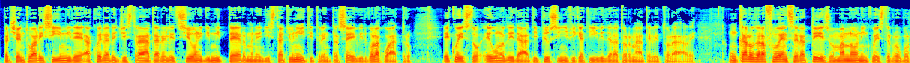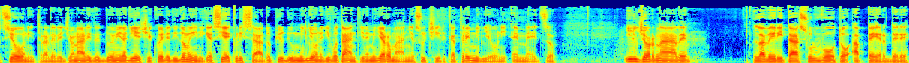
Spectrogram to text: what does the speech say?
Percentuale simile a quella registrata alle elezioni di midterm negli Stati Uniti, 36,4%, e questo è uno dei dati più significativi della tornata elettorale. Un calo dell'affluenza era atteso, ma non in queste proporzioni. Tra le regionali del 2010 e quelle di domenica si è eclissato più di un milione di votanti in Emilia-Romagna su circa 3 milioni e mezzo. Il giornale. La verità sul voto a perdere.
